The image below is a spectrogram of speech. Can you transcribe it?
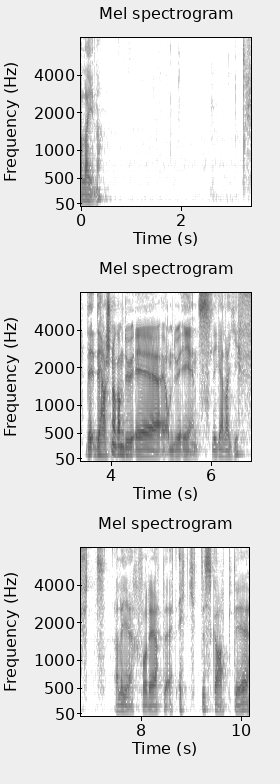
alene. Det, det, har ikke noe om du er, om du er enslig eller gift eller gjør, for det at et ekteskap det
